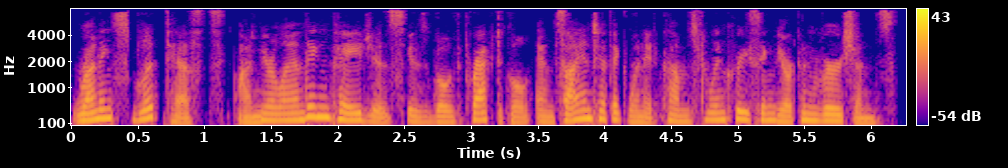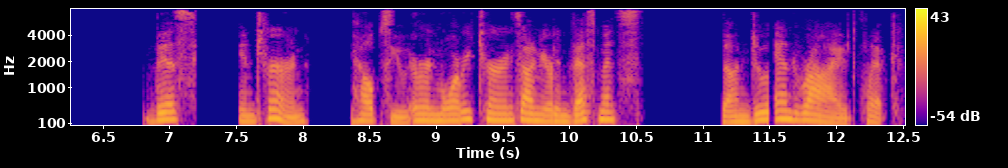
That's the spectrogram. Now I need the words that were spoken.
Running split tests on your landing pages is both practical and scientific when it comes to increasing your conversions. This, in turn, helps you earn more returns on your investments. Undo and right-click.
